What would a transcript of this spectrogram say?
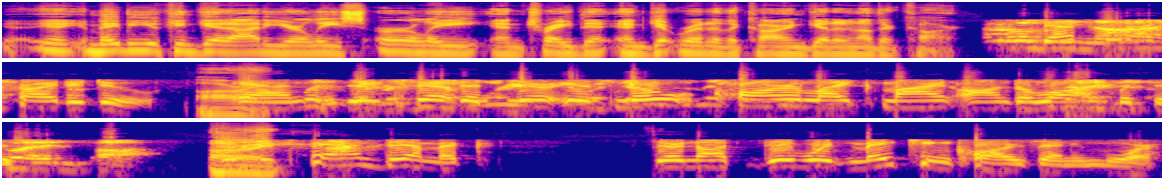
maybe you can get out of your lease early and trade it and get rid of the car and get another car. Probably That's what I try to do. All right. And What's they said that there is no different than they car like mine on the lot Guys, with this, go ahead and talk. All with right, this pandemic. They're not. They weren't making cars anymore.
